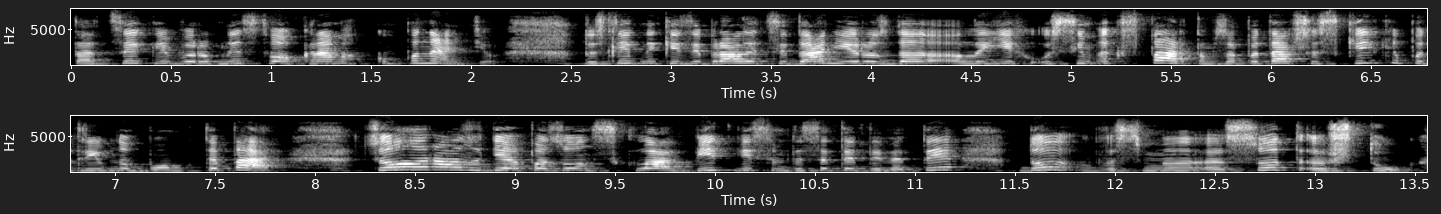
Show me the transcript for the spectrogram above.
та циклів виробництва окремих компонентів. Дослідники зібрали ці дані і роздали їх усім експертам, запитавши, скільки потрібно бомб тепер. Цього разу діапазон склав від 89 до 800 штук.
